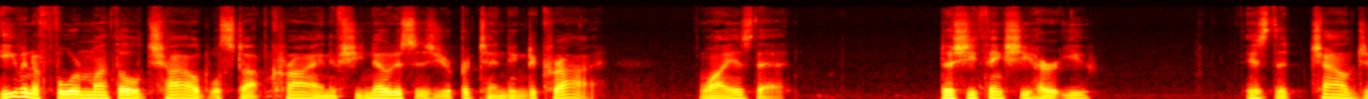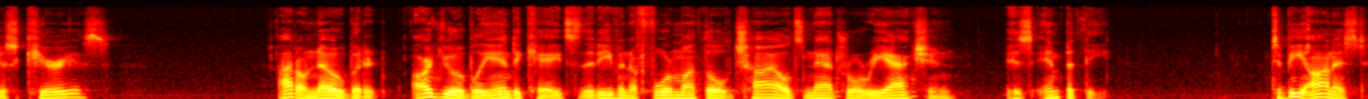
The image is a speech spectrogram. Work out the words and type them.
Even a four month old child will stop crying if she notices you're pretending to cry. Why is that? Does she think she hurt you? Is the child just curious? I don't know, but it arguably indicates that even a four month old child's natural reaction is empathy. To be honest,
